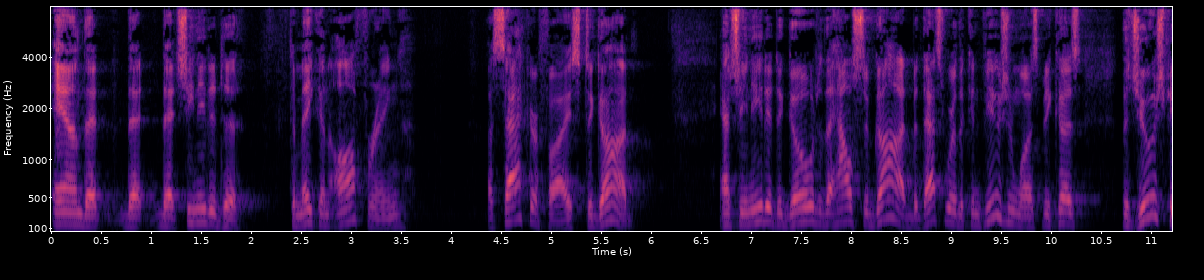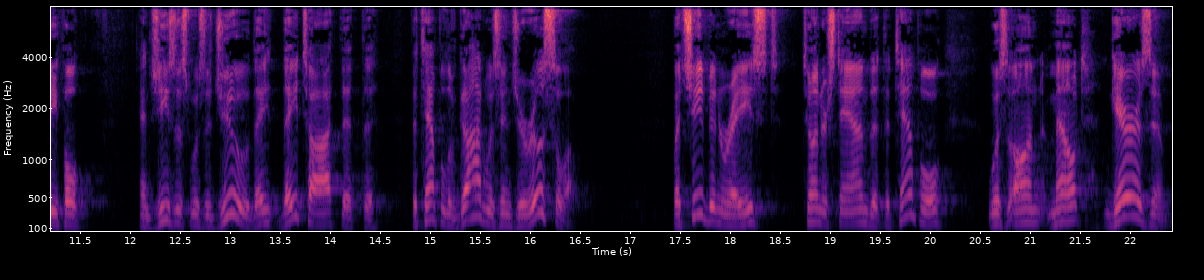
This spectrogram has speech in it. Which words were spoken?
and that, that, that she needed to, to make an offering, a sacrifice to God. And she needed to go to the house of God, but that's where the confusion was because the Jewish people, and Jesus was a Jew, they, they taught that the, the temple of God was in Jerusalem. But she'd been raised to understand that the temple was on Mount Gerizim.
